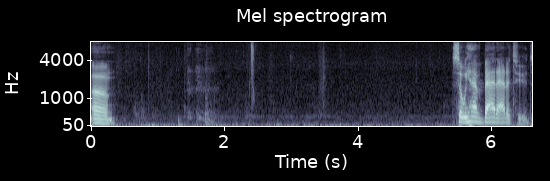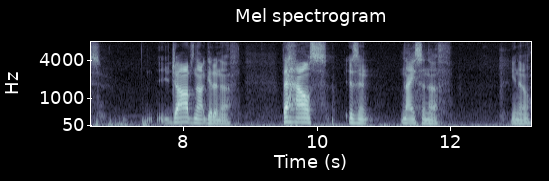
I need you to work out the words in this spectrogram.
Um, so we have bad attitudes. Your job's not good enough. The house isn't nice enough. You know?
